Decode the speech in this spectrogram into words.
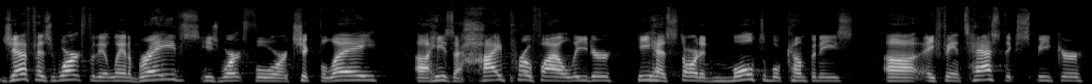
Jeff has worked for the Atlanta Braves. He's worked for Chick Fil A. Uh, he's a high-profile leader. He has started multiple companies. Uh, a fantastic speaker,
